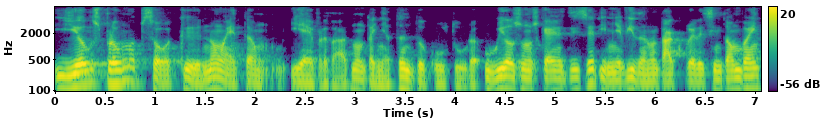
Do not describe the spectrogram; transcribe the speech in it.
E eles, para uma pessoa que não é tão, e é verdade, não tenha tanta cultura, o eles não nos querem dizer, e a minha vida não está a correr assim tão bem,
